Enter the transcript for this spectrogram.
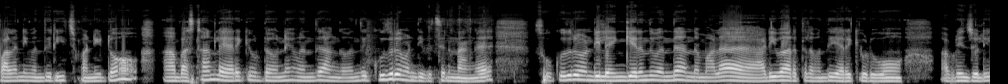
பழனி வந்து ரீச் பண்ணிட்டோம். பஸ் ஸ்டாண்டில் இறக்கி விட்டோடனே வந்து அங்கே வந்து குதிரை வண்டி வச்சுருந்தாங்க. ஸோ குதிரை வண்டியில் இங்கேருந்து வந்து அந்த மலை அடிவாரத்தில் வந்து இறக்கி விடுவோம் அப்படின்னு சொல்லி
